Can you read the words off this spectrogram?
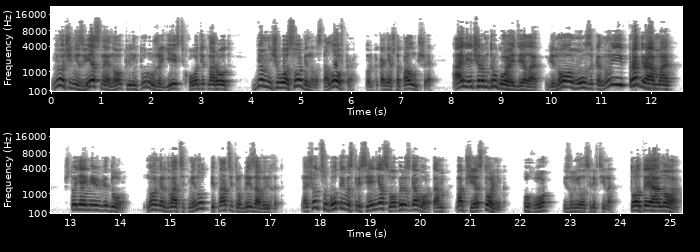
Не очень известное, но клиентура уже есть, ходит народ. Днем ничего особенного, столовка, только, конечно, получше. А вечером другое дело. Вино, музыка, ну и программа. Что я имею в виду? Номер 20 минут, 15 рублей за выход. Насчет субботы и воскресенья особый разговор. Там вообще стольник. Ого, изумилась Левтина. То-то и оно.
